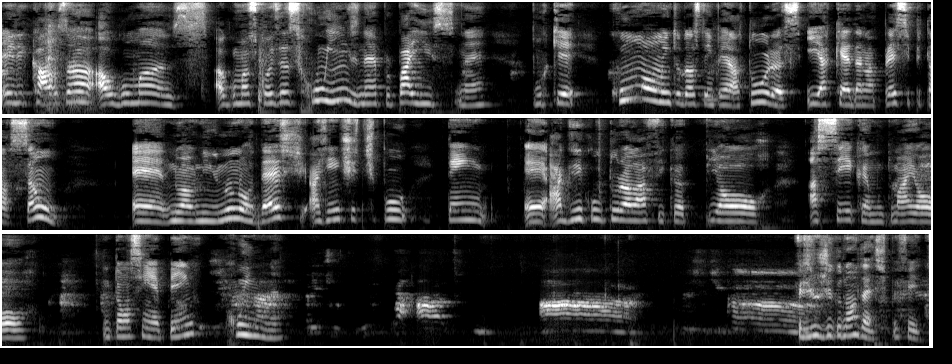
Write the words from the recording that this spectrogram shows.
Ele causa algumas. Algumas coisas ruins, né? Pro país, né? Porque com o aumento das temperaturas e a queda na precipitação é, no El no Nordeste, a gente, tipo, tem é, a agricultura lá fica pior, a seca é muito maior. Então, assim, é bem ruim, né? Prejudica a, tipo, a. Prejudica. Prejudica o Nordeste, perfeito.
